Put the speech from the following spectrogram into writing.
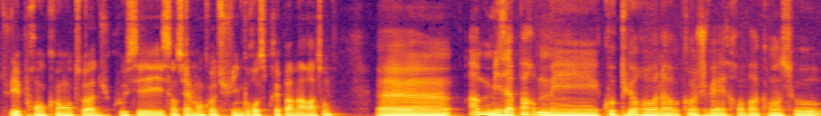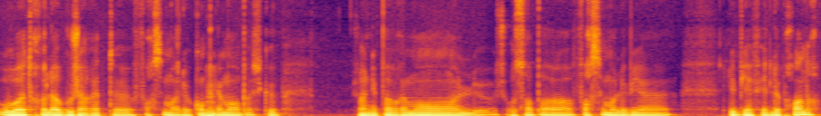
tu les prends quand, toi? Du coup, c'est essentiellement quand tu fais une grosse prépa marathon? Ah, mis à part mes coupures, voilà, quand je vais être en vacances ou, ou autre, là où j'arrête forcément le complément parce que j'en ai pas vraiment, le, je ressens pas forcément le, bien, le bienfait de le prendre.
